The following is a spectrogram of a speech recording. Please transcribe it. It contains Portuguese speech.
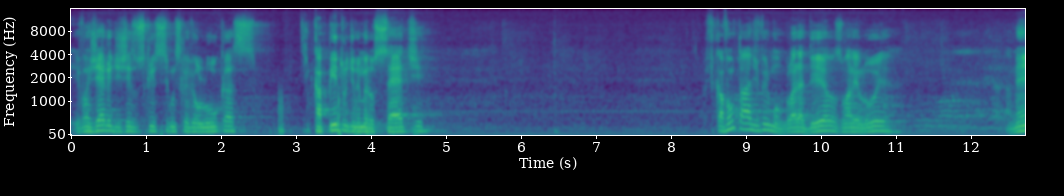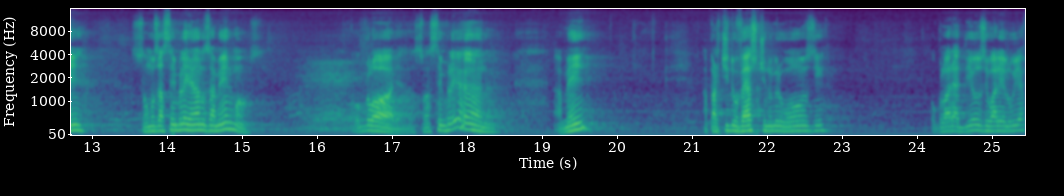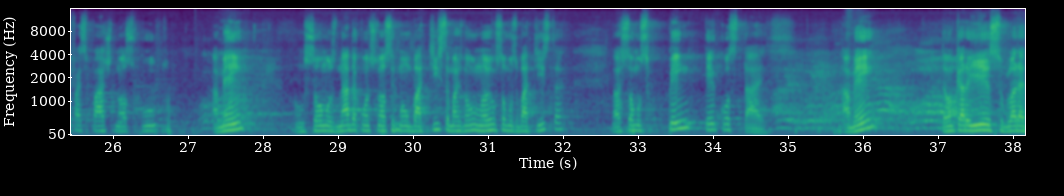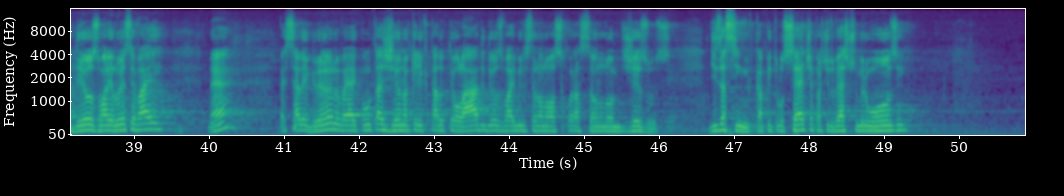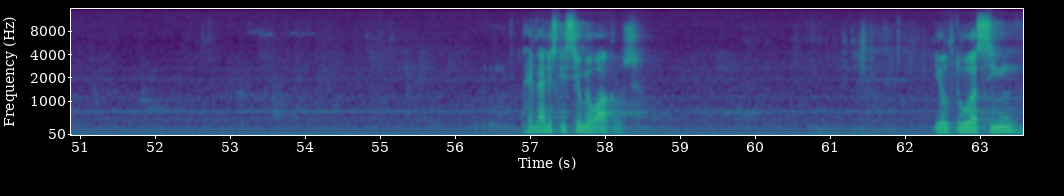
Evangelho de Jesus Cristo, segundo escreveu Lucas, capítulo de número 7 Fica à vontade, viu, irmão? Glória a Deus, um aleluia. Amém? Somos assembleanos, amém, irmãos? Ô oh, glória, sou assembleano. Amém? A partir do verso de número 11, o glória a Deus e o aleluia faz parte do nosso culto. Amém? Não somos nada contra o nosso irmão batista, mas não, não somos batista, nós somos pentecostais. Amém? Então eu quero isso, glória a Deus, um aleluia, você vai, né? Vai se alegrando, vai contagiando aquele que está do teu lado e Deus vai ministrando ao nosso coração no nome de Jesus. Diz assim, capítulo 7, a partir do verso número 11. Na realidade, eu esqueci o meu óculos. E eu estou assim,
